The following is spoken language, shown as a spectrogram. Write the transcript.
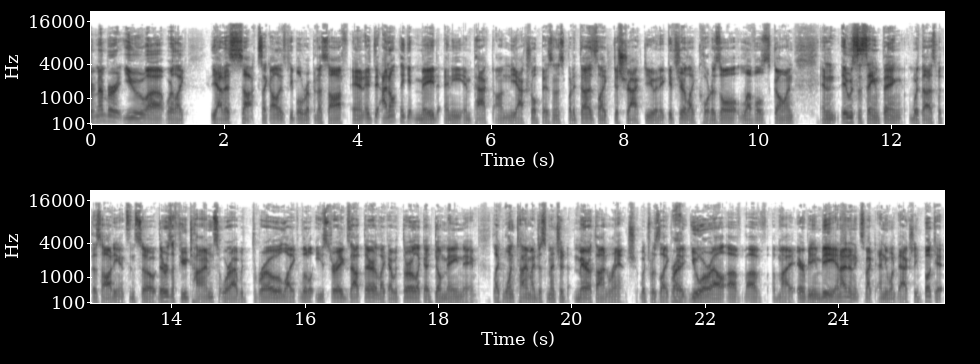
remember you uh, were like yeah, this sucks. Like all these people ripping us off, and it. I don't think it made any impact on the actual business, but it does like distract you, and it gets your like cortisol levels going. And it was the same thing with us with this audience. And so there was a few times where I would throw like little Easter eggs out there. Like I would throw like a domain name. Like one time I just mentioned Marathon Ranch, which was like right. the URL of, of of my Airbnb, and I didn't expect anyone to actually book it.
